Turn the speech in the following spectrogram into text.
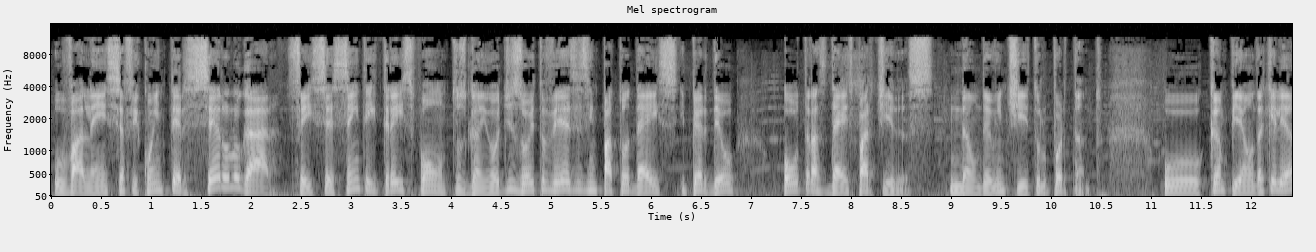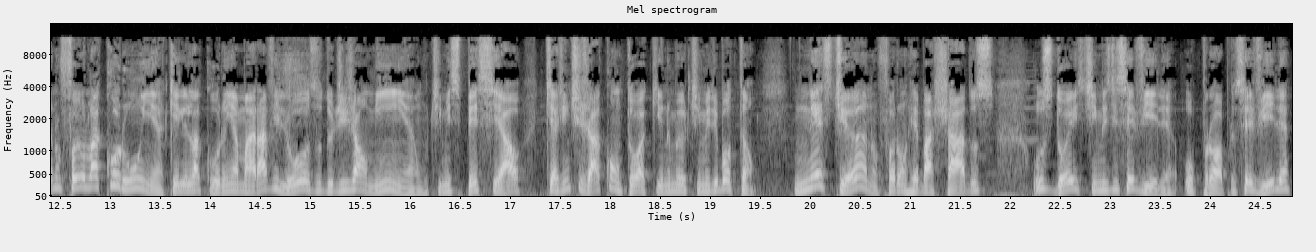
o Valência ficou em terceiro lugar, fez 63 pontos, ganhou 18 vezes, empatou 10 e perdeu outras 10 partidas. Não deu em título, portanto. O campeão daquele ano foi o La Corunha, aquele La Corunha maravilhoso do Djalminha, um time especial que a gente já contou aqui no meu time de botão. Neste ano foram rebaixados os dois times de Sevilha, o próprio Sevilha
